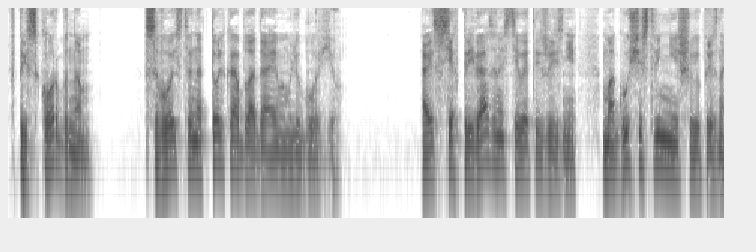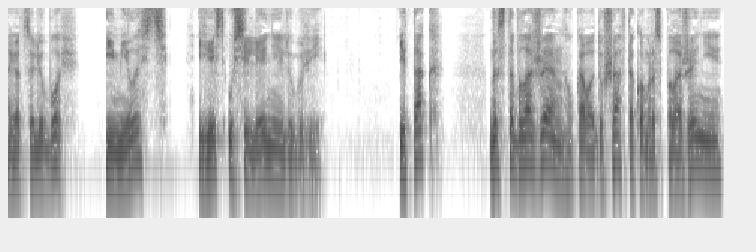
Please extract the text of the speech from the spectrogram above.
в прискорбном свойственно только обладаемым любовью. А из всех привязанностей в этой жизни могущественнейшую признается любовь, и милость есть усиление любви. Итак, достоблажен, у кого душа в таком расположении,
